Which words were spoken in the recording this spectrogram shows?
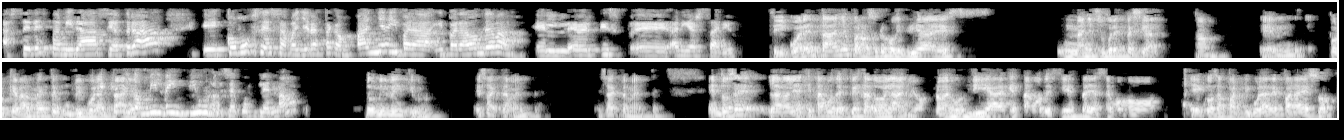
hacer esta mirada hacia atrás, cómo se desarrollará esta campaña y para, y para dónde va el Everpeace aniversario. Sí, 40 años para nosotros hoy día es un año súper especial. ¿No? Em, porque realmente cumplir 40 es años... 2021 se cumple, ¿no? 2021, exactamente, exactamente. Entonces, la realidad es que estamos de fiesta todo el año, no es un día que estamos de fiesta y hacemos eh, cosas particulares para eso,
